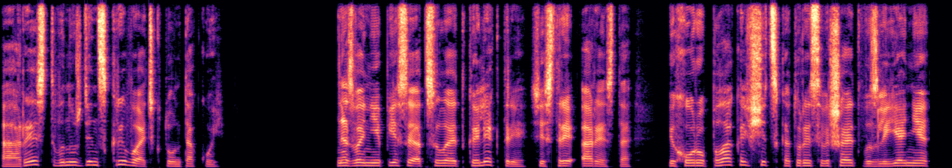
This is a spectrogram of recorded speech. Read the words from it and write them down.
а Арест вынужден скрывать, кто он такой. Название пьесы отсылает к Электре, сестре Ареста, и хору плакальщиц, которые совершают возлияние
